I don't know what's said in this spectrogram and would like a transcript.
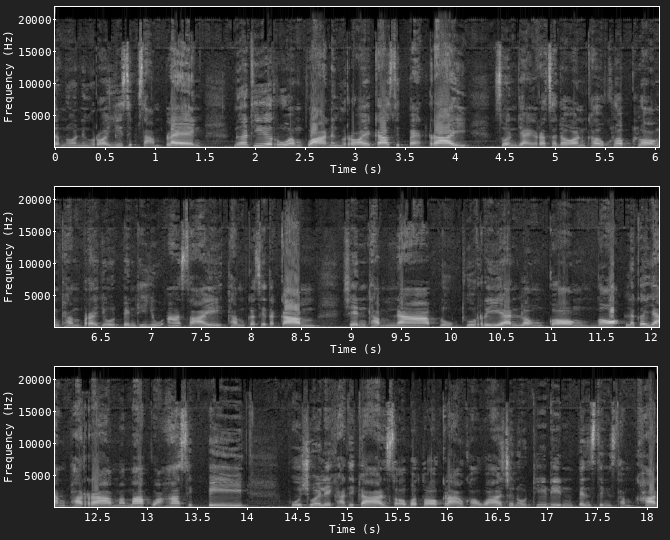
จำนวน 123 แปลง เนื้อที่รวมกว่า 198 ไร่ ส่วนใหญ่รัษฎรเข้าครอบครองทำประโยชน์เป็นที่อยู่อาศัยทำเกษตรกรรม เช่นทำนาปลูกทุเรียน ลองกอง เงาะ และก็ยางพารามามากกว่า 50 ปีผู้ช่วยเลขาธิการ สอบตกล่าวค่ะว่าโฉนดที่ดินเป็นสิ่งสำคัญ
